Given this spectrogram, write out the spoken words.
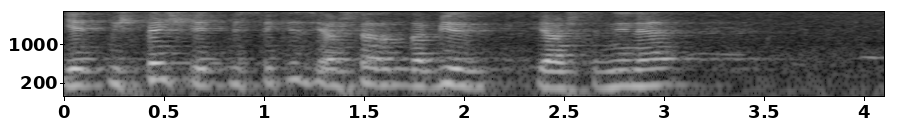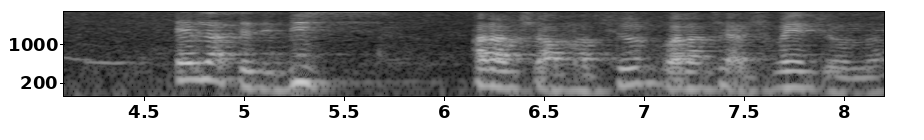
75-78 yaşlarında bir yaşlı nine evlat dedi biz Arapça anlatıyor, bana tercüme ediyorlar.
